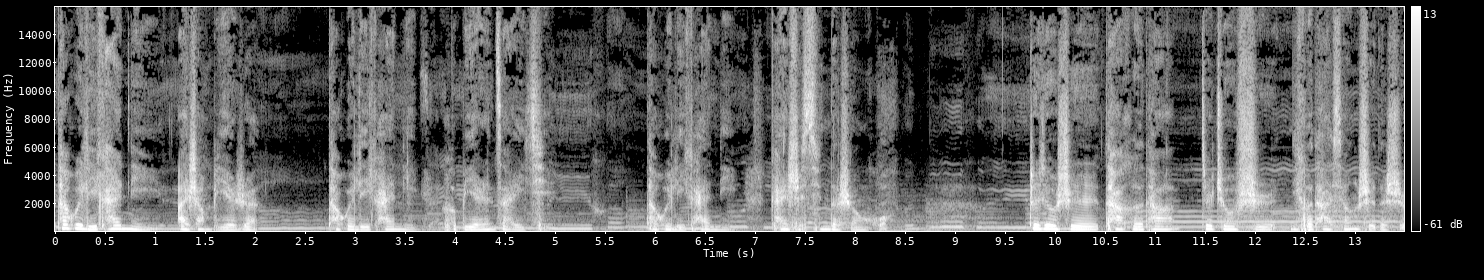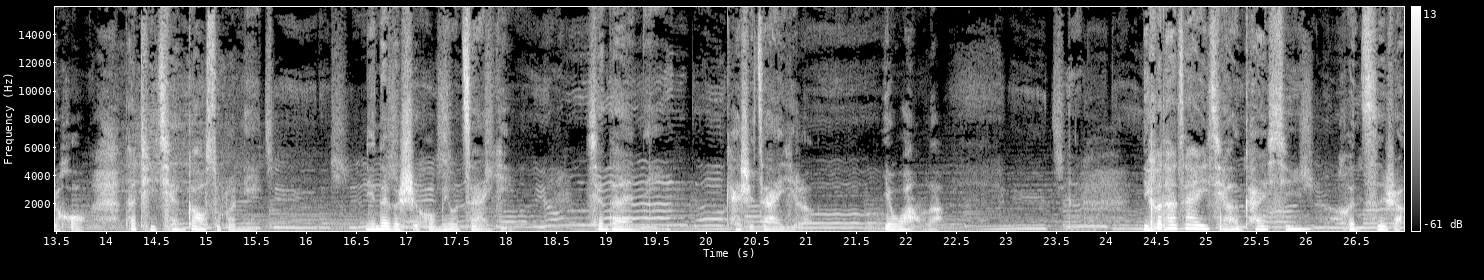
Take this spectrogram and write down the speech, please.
他会离开你，爱上别人；他会离开你，和别人在一起。他会离开你，开始新的生活。这就是他和他，这就是你和他相识的时候，他提前告诉了你。你那个时候没有在意，现在你开始在意了，也晚了。你和他在一起很开心，很自然，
